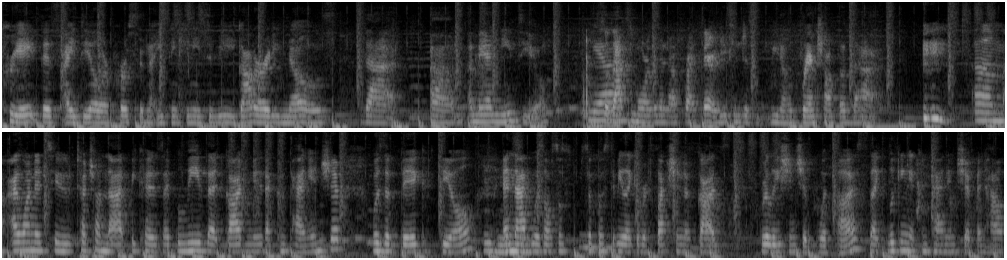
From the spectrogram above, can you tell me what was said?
create this ideal or person that you think you need to be. God already knows that um, a man needs you. Yeah. So that's more than enough right there. You can just, you know, branch off of that. um, I wanted to touch on that because I believe that God knew that companionship was a big deal. Mm-hmm. And that was also supposed to be like a reflection of God's relationship with us, like looking at companionship and how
